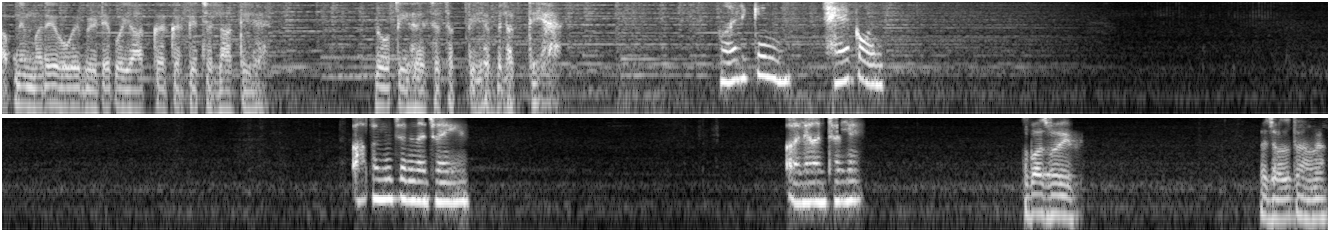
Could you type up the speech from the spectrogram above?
अपने मरे हुए बेटे को याद कर करके चिल्लाती है। रोती है सिसकती है बिलकती है। हाँ लेकिन है कौन? आप हमें चलना चाहिए। आलियान चले। अब्बास भाई इजाज़त है हमें?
